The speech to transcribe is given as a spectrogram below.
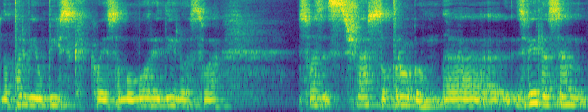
na prvi obisk, ko je samomore delo, sva, sva šla s soprogom. Zvedela sem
